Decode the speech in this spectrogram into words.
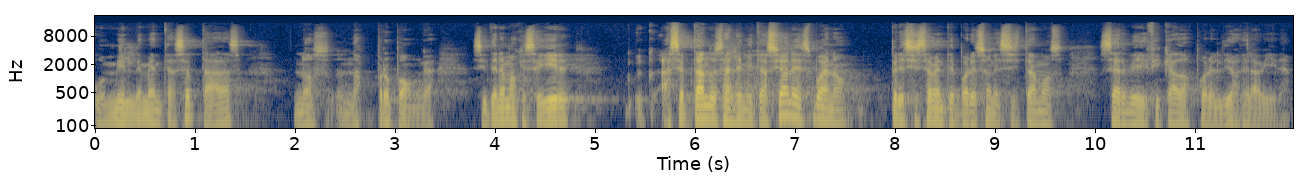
humildemente aceptadas, nos, nos proponga. Si tenemos que seguir aceptando esas limitaciones, bueno, precisamente por eso necesitamos ser vivificados por el Dios de la vida.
